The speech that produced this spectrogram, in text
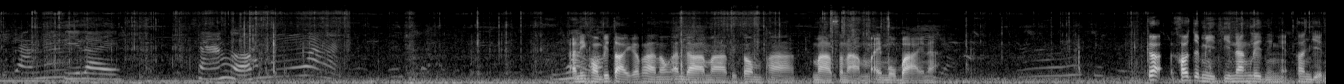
อีกอย่างหนึงสีอะไรช้างเหรออันม่วงอะสีม่วงอันนี้ของพี่ต่ายก็พาน้องอันดามาพี่ต้อมพามาสนามไอโมบายนะ ก็เขาจะมีที่นั่งเล่นอย่างเงี้ยตอนเย็น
